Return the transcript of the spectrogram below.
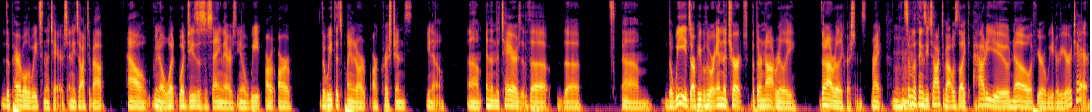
the parable of the wheats and the tares, and he talked about how you know what what Jesus is saying there is you know wheat are are the wheat that's planted are are Christians, you know, um, and then the tares the the um, the weeds are people who are in the church, but they're not really they're not really Christians, right? And some of the things he talked about was like, how do you know if you're a weed or you're a tare?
